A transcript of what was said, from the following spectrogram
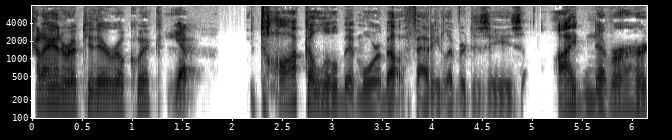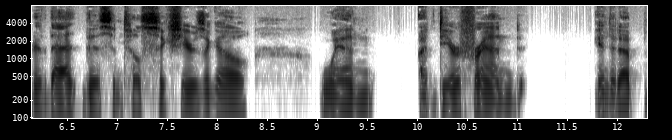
could I interrupt you there real quick? Yep. Talk a little bit more about fatty liver disease. I'd never heard of that this until six years ago, when a dear friend ended up,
